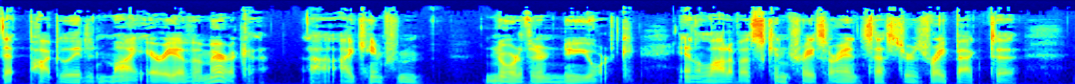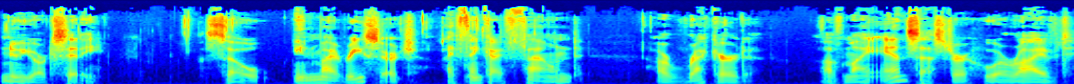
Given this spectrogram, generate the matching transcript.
that populated my area of America. Uh, I came from northern New York, and a lot of us can trace our ancestors right back to New York City. So, in my research, I think I found a record of my ancestor who arrived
